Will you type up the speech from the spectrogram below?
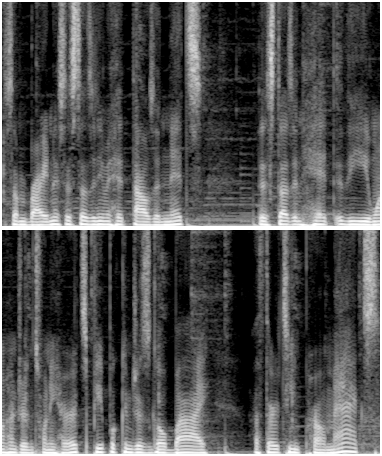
some brightness. This doesn't even hit 1000 nits. This doesn't hit the 120 hertz. People can just go buy a 13 Pro Max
